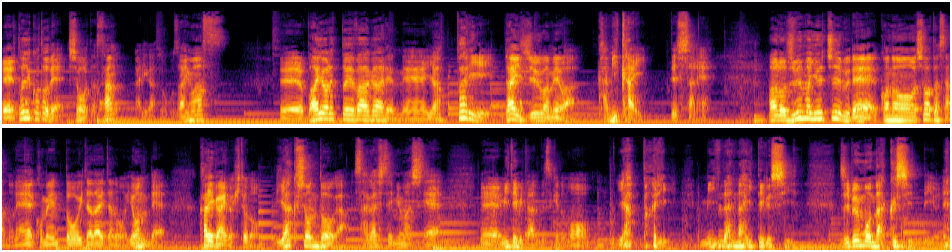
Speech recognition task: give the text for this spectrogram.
えー、ということで翔太さんありがとうございます、えー、バイオレット・エヴァーガーデンね。やっぱり第10話目は神回でしたね。あの自分も YouTube でこの翔太さんのねコメントをいただいたのを読んで海外の人のリアクション動画探してみまして、えー、見てみたんですけどもやっぱりみんな泣いてるし自分も泣くしっていうね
